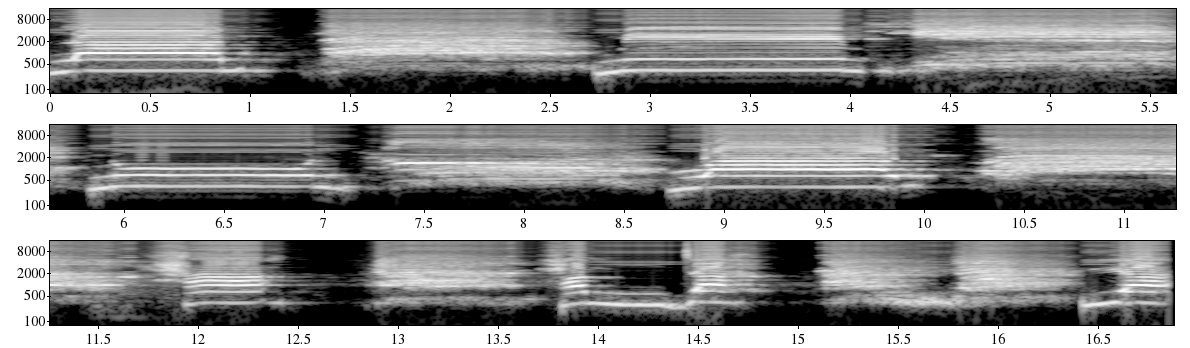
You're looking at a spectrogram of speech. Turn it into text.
لام ميم نون واو ح حمزة يا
